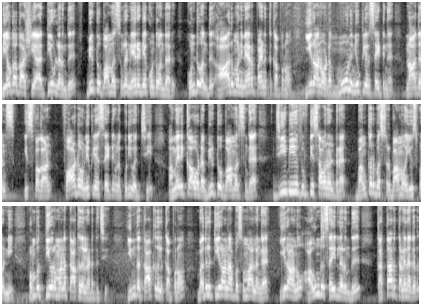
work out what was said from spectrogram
டியோகா காஷியா தீவுலேருந்து பி டூ பாம்பர்ஸுங்களை நேரடியாக கொண்டு வந்தார். கொண்டு வந்து ஆறு மணி நேர பயணத்துக்கு அப்புறம் ஈரானோட மூணு நியூக்ளியர் சைட்டுங்க நாதன்ஸ் இஸ்பகான் ஃபாடோ நியூக்ளியர் சைட்டுங்களை குறி வச்சு அமெரிக்காவோட பி டூ பாமர்ஸுங்க ஜிபியு ஃபிஃப்டி செவனுன்ற பங்கர் பஸ்டர் பாமை யூஸ் பண்ணி ரொம்ப தீவிரமான தாக்குதல் நடந்துச்சு இந்த தாக்குதலுக்கு அப்புறம் பதிலுக்கு ஈரான் அப்போ சும்மா இல்லைங்க ஈரானும் அவங்க சைடில் இருந்து கத்தார் தலைநகர்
